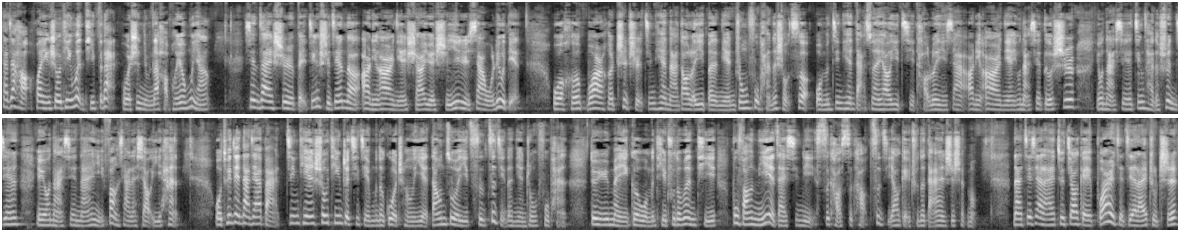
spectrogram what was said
大家好，欢迎收听问题不大，我是你们的好朋友牧羊。现在是北京时间的二零二二年十二月十一日下午六点。我和不二和赤赤今天拿到了一本年终复盘的手册，我们今天打算要一起讨论一下二零二二年有哪些得失，有哪些精彩的瞬间，又有哪些难以放下的小遗憾。我推荐大家把今天收听这期节目的过程也当做一次自己的年终复盘。对于每一个我们提出的问题，不妨你也在心里思考思考自己要给出的答案是什么。那接下来就交给不二姐姐来主持。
